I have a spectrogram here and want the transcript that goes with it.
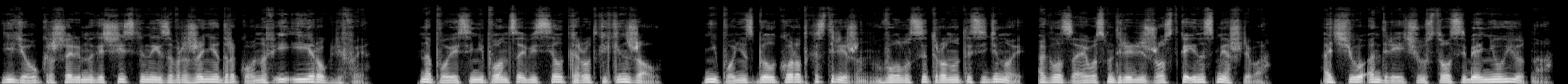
Ее украшали многочисленные изображения драконов и иероглифы. На поясе японца висел короткий кинжал, Японец был коротко стрижен, волосы тронуты сединой, а глаза его смотрели жестко и насмешливо, отчего Андрей чувствовал себя неуютно.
